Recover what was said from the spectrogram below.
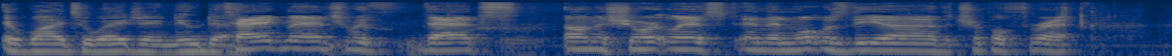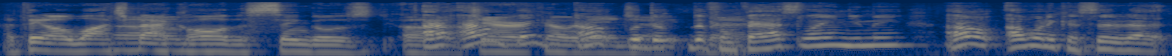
Y2AJ and New Day? Tag match with that's on the short list, and then what was the uh, the triple threat? I think I'll watch back Um, all the singles. Uh, I, I don't think Jericho I don't, and with AJ. the, the, from Fastlane. You mean? I don't. I wouldn't consider that.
